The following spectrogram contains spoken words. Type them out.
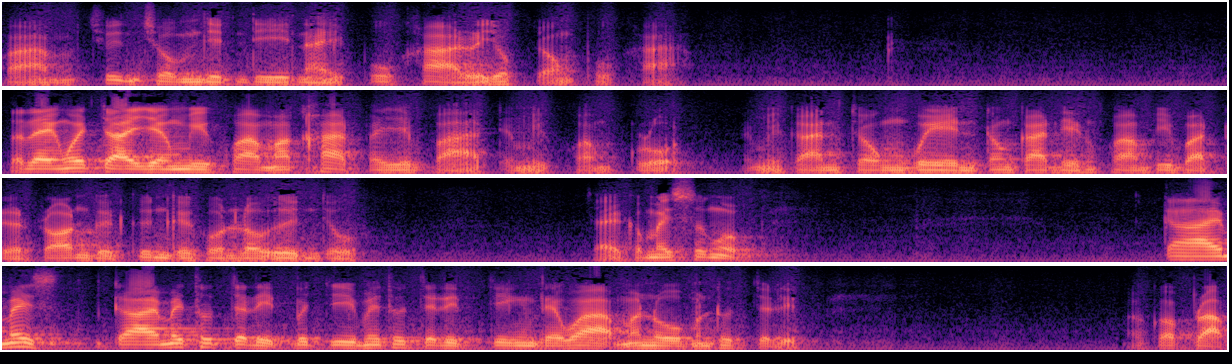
ความชื่นชมยินดีในผู้ฆ่าหรือยกย่องผู้ฆ่า แสดงว่าใจยังมีความอาฆาตพยาบาทยังมีความโกรธยังมีการจองเวรต้องการเห็นความพิบัติเดือดร้อนเกิดขึ้นกับคนเราอื่นอยู่ ใจก็ไม่สงบ กายไม่กายไม่ทุจริตปจีไม่ทุจริตจริง แต่ว่ามโนมันทุจริตแล้วก็ปรับ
